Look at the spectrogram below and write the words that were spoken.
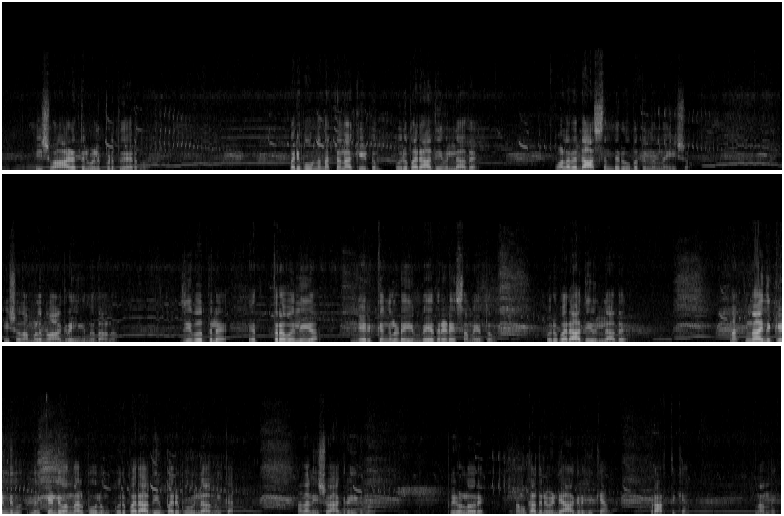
ഈശോ ആഴത്തിൽ വെളിപ്പെടുത്തുകയായിരുന്നു. പരിപൂർണ നഗ്നനാക്കിയിട്ടും ഒരു പരാതിയുമില്ലാതെ വളരെ ദാസന്റെ രൂപത്തിൽ നിന്ന് ഈശോ. ഈശോ നമ്മളെന്നും ആഗ്രഹിക്കുന്നതാണ്. ജീവിതത്തിലെ എത്ര വലിയ ഞെരുക്കങ്ങളുടെയും വേദനയുടെയും സമയത്തും ഒരു പരാതിയുമില്ലാതെ നഗ്നായി നിൽക്കേണ്ടി നിൽക്കേണ്ടി വന്നാൽ പോലും ഒരു പരാതിയും പരിഭവമില്ലാതെ നിൽക്കാൻ. അതാണ് ഈശോ ആഗ്രഹിക്കുന്നത്. പ്രിയമുള്ളവരെ നമുക്കതിനു വേണ്ടി ആഗ്രഹിക്കാം പ്രാർത്ഥിക്കാം. നന്ദി.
